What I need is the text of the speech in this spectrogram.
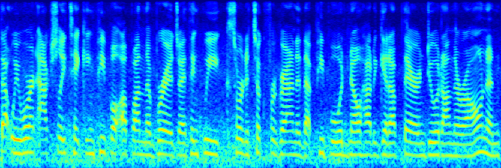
that we weren't actually taking people up on the bridge. I think we sort of took for granted that people would know how to get up there and do it on their own. And,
